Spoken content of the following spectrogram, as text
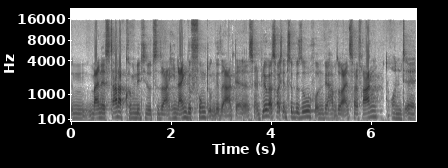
in meine Startup-Community sozusagen hineingefunkt und gesagt, äh, Sven Blöger ist heute zu Besuch und wir haben so ein, zwei Fragen. Und äh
